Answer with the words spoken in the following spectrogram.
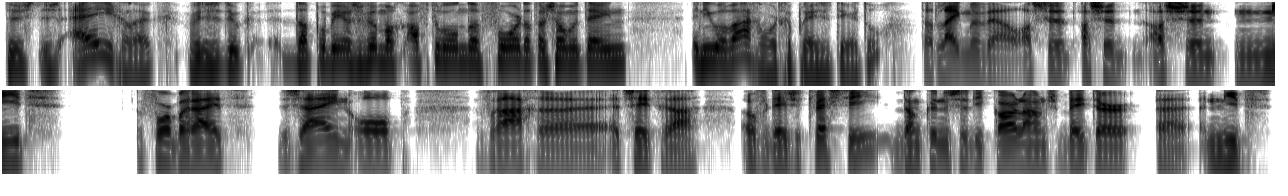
Dus, dus eigenlijk willen ze natuurlijk dat proberen zoveel mogelijk af te ronden voordat er zometeen een nieuwe wagen wordt gepresenteerd, toch? Dat lijkt me wel. Als ze, als ze, als ze niet voorbereid zijn op vragen, et cetera over deze kwestie, dan kunnen ze die car lounge beter uh, niet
